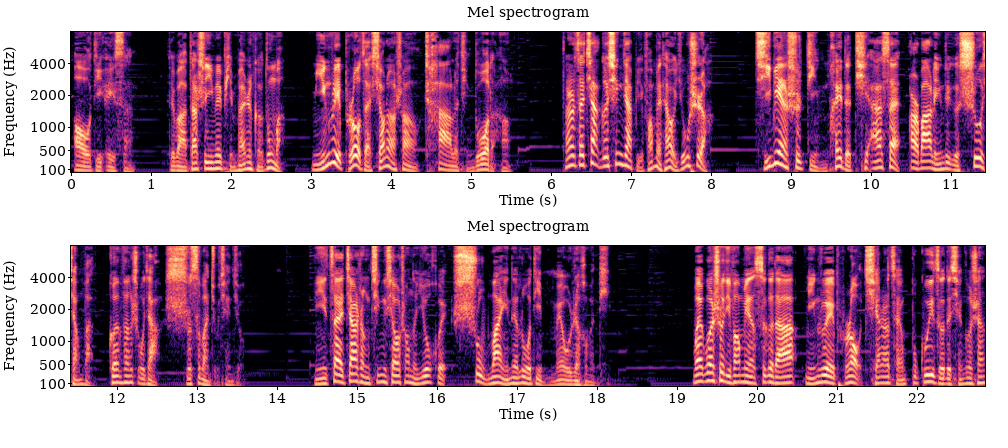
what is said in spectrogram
奥迪 A3，对吧？但是因为品牌认可度嘛，明锐 Pro 在销量上差了挺多的啊。但是在价格性价比方面，它有优势啊。即便是顶配的 TSI 280这个奢享版，官方售价十四万九千九，你再加上经销商的优惠，十五万以内落地没有任何问题。外观设计方面，斯柯达明锐 Pro 前脸采用不规则的前格栅，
